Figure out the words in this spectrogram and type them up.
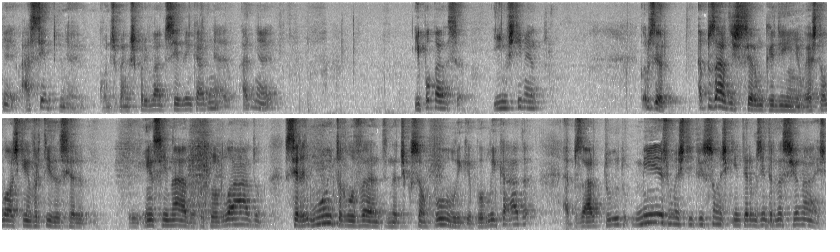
dinheiro. Há sempre dinheiro. Quando os bancos privados decidem que há dinheiro, há dinheiro. E poupança. E investimento. Quer dizer, apesar disto ser um bocadinho, esta lógica invertida ser ensinada por todo lado, ser muito relevante na discussão pública e publicada, apesar de tudo, mesmo as instituições que, em termos internacionais,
